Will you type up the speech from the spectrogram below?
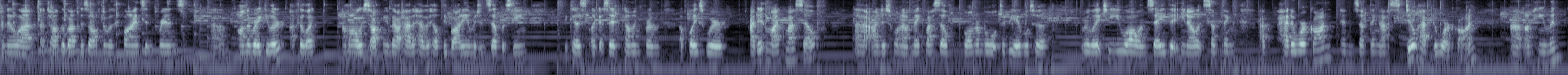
I know I, I talk about this often with clients and friends um, on the regular. I feel like I'm always talking about how to have a healthy body image and self esteem because, like I said, coming from a place where I didn't like myself, uh, I just want to make myself vulnerable to be able to relate to you all and say that, you know, it's something I've had to work on and something I still have to work on. Uh, I'm human.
